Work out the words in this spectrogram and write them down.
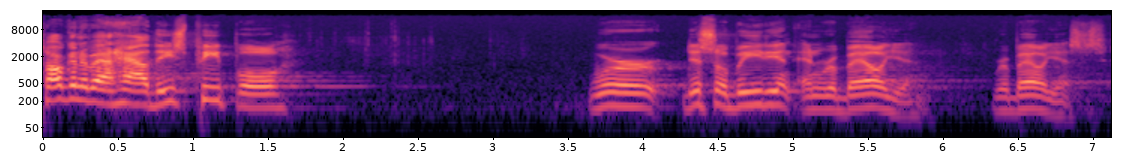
talking about how these people were disobedient and rebellion, rebellious.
